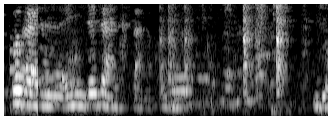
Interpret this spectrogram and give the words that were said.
അപ്പോൾ എന്റെ ചാൻസ് ആണ്. അപ്പോൾ ഞാൻ- ഇത്.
